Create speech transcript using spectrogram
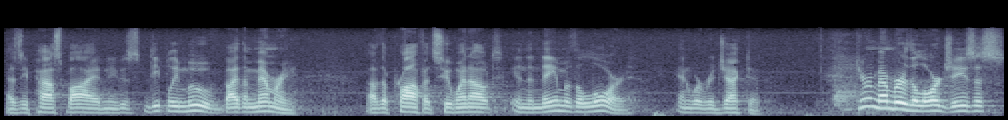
as he passed by, and he was deeply moved by the memory of the prophets who went out in the name of the Lord and were rejected. Do you remember the Lord Jesus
